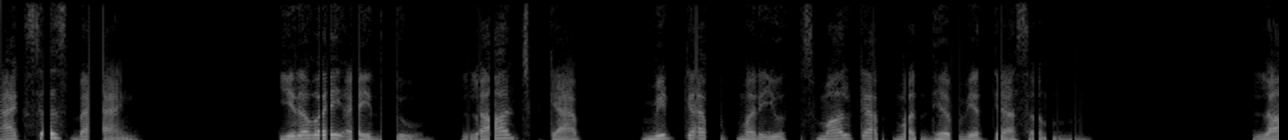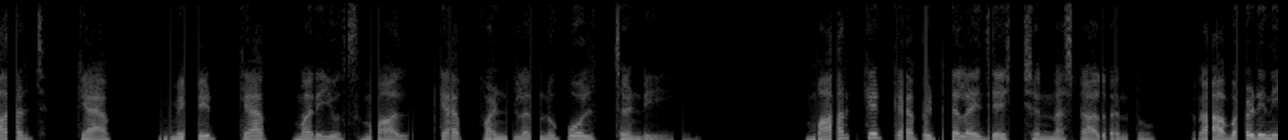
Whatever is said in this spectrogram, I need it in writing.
Axis Bank. ఇరవై ఐదు. లార్జ్ క్యాప్ మిడ్ క్యాప్ మరియు స్మాల్ క్యాప్ మధ్య వ్యత్యాసం. లార్జ్ క్యాప్ మిడ్ క్యాప్ మరియు స్మాల్ క్యాప్ ఫండ్లను పోల్చండి. మార్కెట్ క్యాపిటలైజేషన్ నష్టాలను రాబడిని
